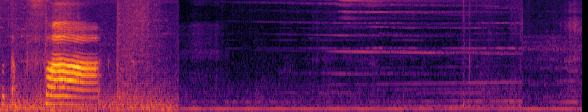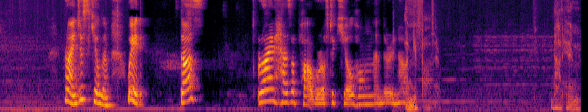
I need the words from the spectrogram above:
What the fuck? Ryan, just kill him. Wait, does Ryan has a power of to kill Homelander enough? I'm your father. Not him.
